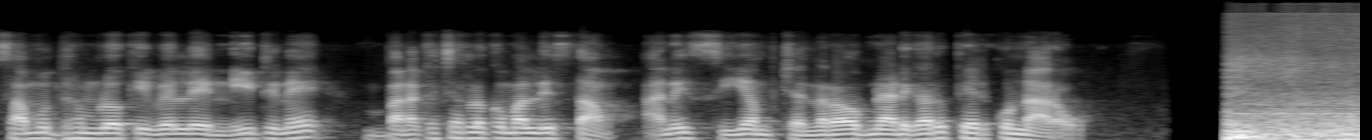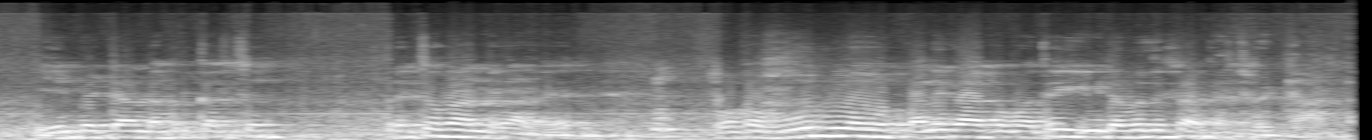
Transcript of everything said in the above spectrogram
సముద్రంలోకి వెళ్ళే నీటినే బనకచర్లకు మళ్ళిస్తాం అని సీఎం చంద్రబాబు నాయుడు గారు పేర్కొన్నారు. ఏం పెట్టాడు డబ్బులు ఖర్చు? ప్రతి ఒక్కరు అంటున్నాడు ఒక ఊర్లో పని కాకపోతే ఈ డబ్బులు తీసుకొని ఖర్చు పెట్టామంట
